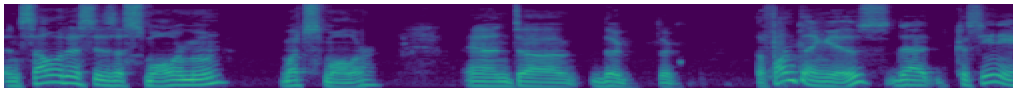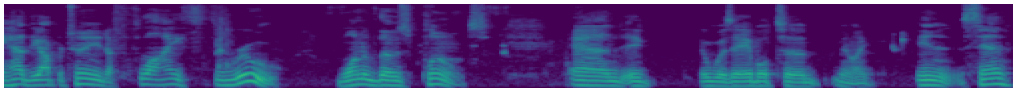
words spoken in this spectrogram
Enceladus is a smaller moon, much smaller. And uh, the, the, the fun thing is that Cassini had the opportunity to fly through one of those plumes. And it, it was able to, you know, like in sam-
